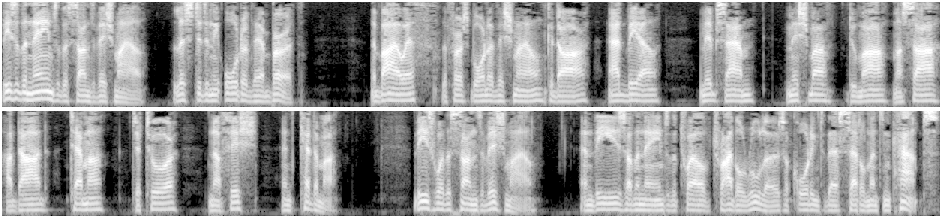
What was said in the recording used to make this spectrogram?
These are the names of the sons of Ishmael, listed in the order of their birth. Nebaioth, the firstborn of Ishmael, Kedar, Adbeel, Mibsam, Mishma, Dumah, Massa, Hadad, Tema, Jetur, Naphish, and Kedemah. These were the sons of Ishmael, and these are the names of the twelve tribal rulers according to their settlement and camps.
